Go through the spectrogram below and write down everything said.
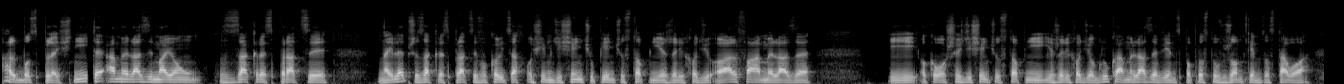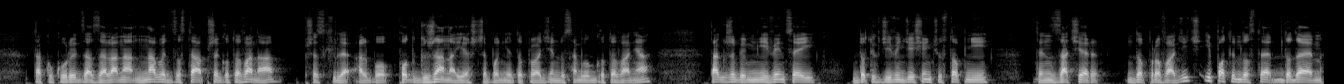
albo z pleśni. Te amylazy mają zakres pracy, najlepszy zakres pracy w okolicach 85 stopni, jeżeli chodzi o alfa-amylazę i około 60 stopni, jeżeli chodzi o glukoamylazę, więc po prostu wrzątkiem została ta kukurydza zalana, nawet została przygotowana przez chwilę albo podgrzana jeszcze, bo nie doprowadziłem do samego gotowania, tak żeby mniej więcej do tych 90 stopni ten zacier doprowadzić i potem dosta- dodałem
